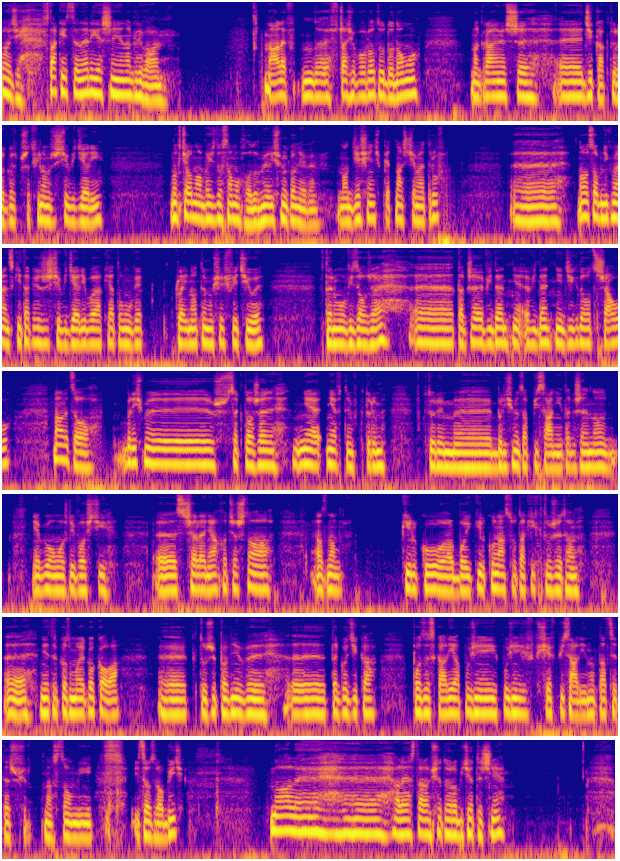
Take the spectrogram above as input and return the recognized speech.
Słuchajcie, w takiej scenerii jeszcze nie nagrywałem. No ale w, w czasie powrotu do domu nagrałem jeszcze e, dzika, którego przed chwilą żeście widzieli. No chciał nam wejść do samochodu. Mieliśmy go, nie wiem, no 10-15 metrów. E, no osobnik męski, tak jak żeście widzieli, bo jak ja to mówię, klejnoty mu się świeciły w termowizorze. E, także ewidentnie, ewidentnie dzik do odstrzału. No ale co, byliśmy już w sektorze, nie, nie w tym, w którym, którym e, byliśmy zapisani, także no, nie było możliwości e, strzelenia, chociaż no, ja znam kilku albo i kilkunastu takich, którzy tam e, nie tylko z mojego koła, którzy pewnie by tego dzika pozyskali, a później, później się wpisali. No tacy też wśród nas są i, i co zrobić. No ale, ale ja staram się to robić etycznie.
